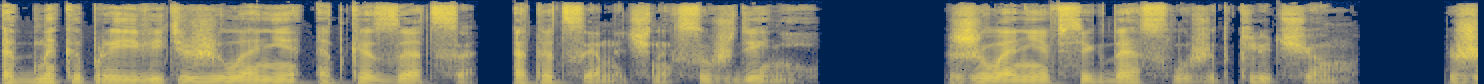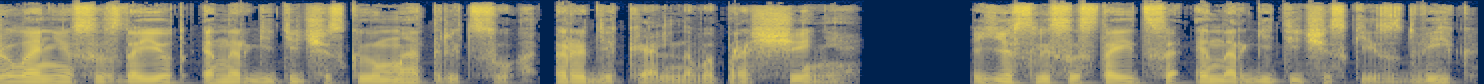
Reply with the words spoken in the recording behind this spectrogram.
Однако проявите желание отказаться от оценочных суждений. Желание всегда служит ключом. Желание создает энергетическую матрицу радикального прощения. Если состоится энергетический сдвиг,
